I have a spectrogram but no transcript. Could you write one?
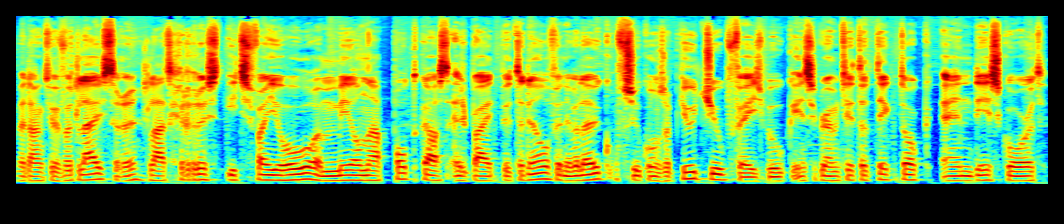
Bedankt weer voor het luisteren. Laat gerust iets van je horen. Mail naar podcast.byte.nl vinden we leuk. Of zoek ons op YouTube, Facebook, Instagram, Twitter, TikTok en Discord.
